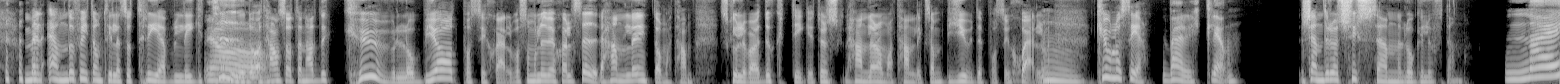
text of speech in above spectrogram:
men ändå fick de till en så trevlig Ja. tid och att han sa att han hade kul och bjöd på sig själv. Och som Olivia själv säger, det handlar inte om att han skulle vara duktig utan det handlar om att han liksom bjuder på sig själv. Mm. Kul att se. Verkligen. Kände du att kyssen låg i luften? Nej,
